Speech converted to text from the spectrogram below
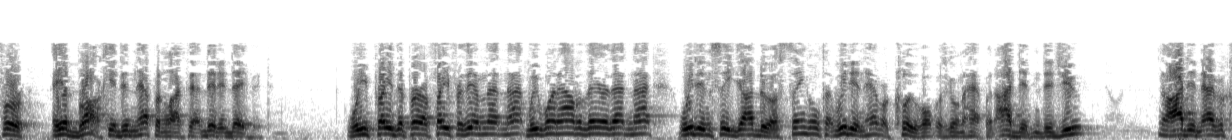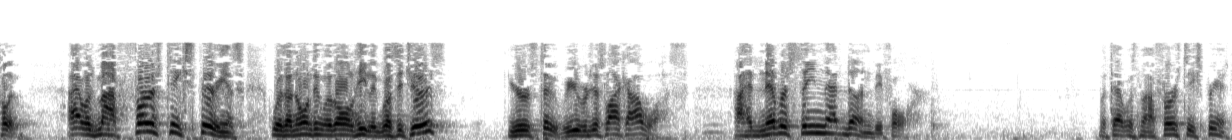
For Ed Brock, it didn't happen like that, did it, David? We prayed the prayer of faith for them that night. We went out of there that night. We didn't see God do a single thing. We didn't have a clue what was going to happen. I didn't. Did you? No, I didn't have a clue. That was my first experience with anointing with oil healing. Was it yours? Yours too. You were just like I was. I had never seen that done before. But that was my first experience.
